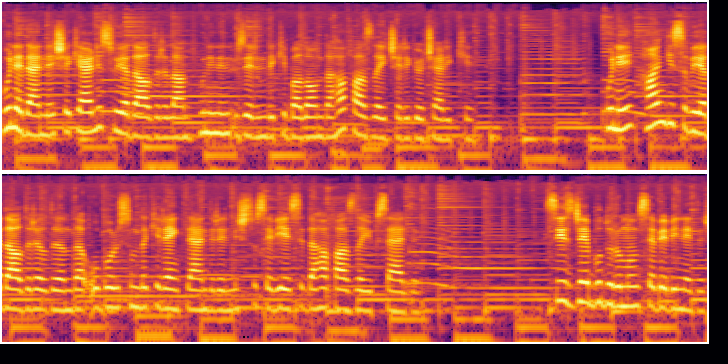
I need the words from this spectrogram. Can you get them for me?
Bu nedenle şekerli suya daldırılan huninin üzerindeki balon daha fazla içeri göçer 2. Huni, hangi sıvıya daldırıldığında U borusundaki renklendirilmiş su seviyesi daha fazla yükseldi? Sizce bu durumun sebebi nedir?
